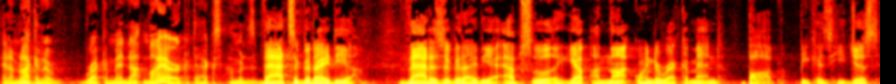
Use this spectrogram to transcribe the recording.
And I'm not going to recommend not my architects. I'm going to That's a good idea. That is a good idea. Absolutely. Yep. I'm not going to recommend Bob because he just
